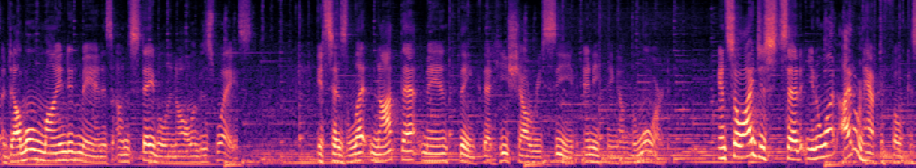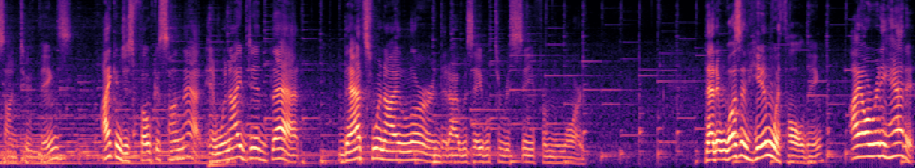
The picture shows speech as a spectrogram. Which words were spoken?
A double minded man is unstable in all of his ways. It says, Let not that man think that he shall receive anything of the Lord. And so I just said, you know what? I don't have to focus on two things. I can just focus on that. And when I did that, that's when I learned that I was able to receive from the Lord. That it wasn't Him withholding, I already had it.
